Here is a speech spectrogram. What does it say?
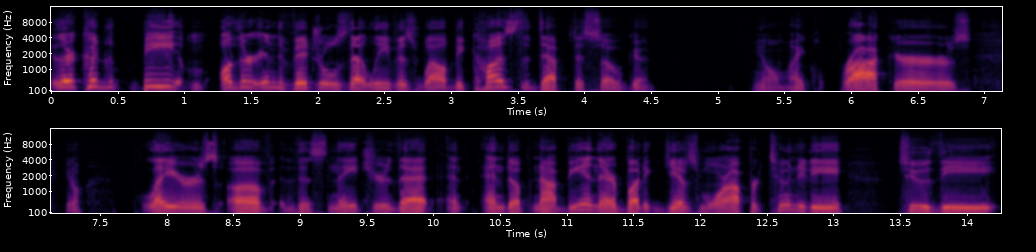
There could be other individuals that leave as well because the depth is so good. You know, Michael Brockers, you know, players of this nature that end up not being there, but it gives more opportunity to the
